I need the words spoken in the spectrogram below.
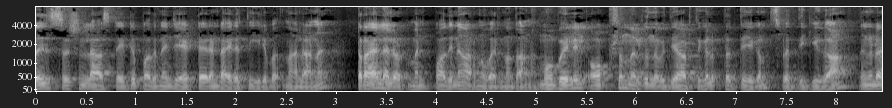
രജിസ്ട്രേഷൻ ലാസ്റ്റ് ഡേറ്റ് പതിനഞ്ച് എട്ട് രണ്ടായിരത്തി ഇരുപത്തിനാലാണ്. ട്രയൽ അലോട്ട്മെന്റ് പതിനാറിന് വരുന്നതാണ്. മൊബൈലിൽ ഓപ്ഷൻ നൽകുന്ന വിദ്യാർത്ഥികൾ പ്രത്യേകം ശ്രദ്ധിക്കുക. നിങ്ങളുടെ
